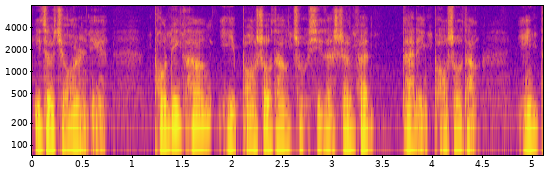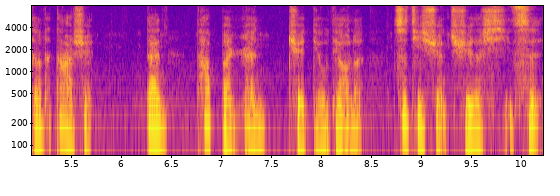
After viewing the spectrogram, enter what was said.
一九九二年，彭定康以保守党主席的身份带领保守党赢得了大选，但他本人却丢掉了自己选区的席次。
